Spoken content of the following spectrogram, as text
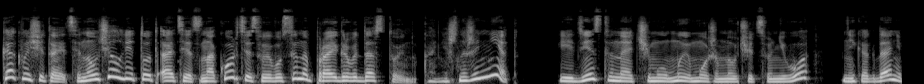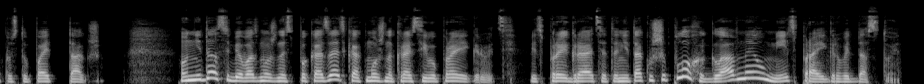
Как вы считаете, научил ли тот отец на корте своего сына проигрывать достойно? Конечно же нет. Единственное, чему мы можем научиться у него, никогда не поступать так же. Он не дал себе возможность показать, как можно красиво проигрывать. Ведь проиграть это не так уж и плохо, главное уметь проигрывать достойно.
